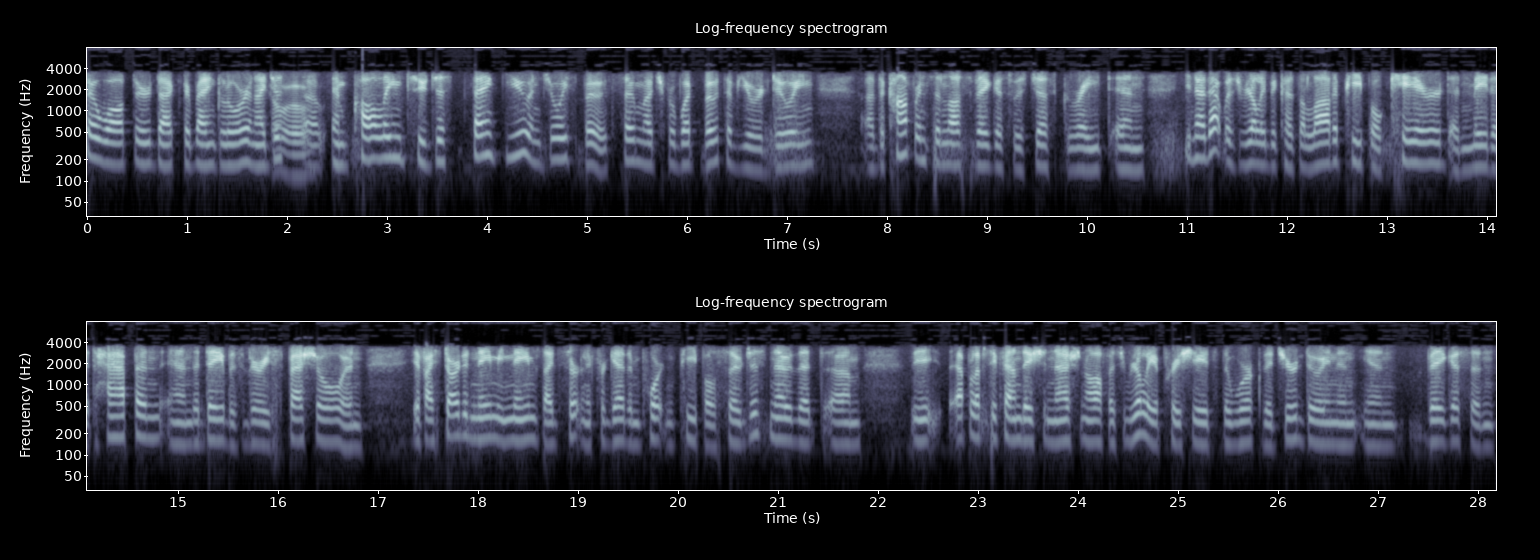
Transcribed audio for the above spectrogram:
Showalter, Dr. Bangalore, and I just uh, am calling to just thank you and Joyce both so much for what both of you are doing. Uh, the conference in Las Vegas was just great, and you know that was really because a lot of people cared and made it happen, and the day was very special. And if I started naming names, I'd certainly forget important people. So just know that. Um, the Epilepsy Foundation National Office really appreciates the work that you're doing in, in Vegas and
